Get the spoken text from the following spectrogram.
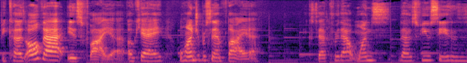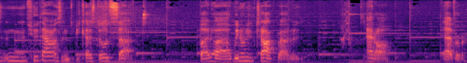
because all that is fire okay 100% fire except for that once those few seasons in the 2000s because those sucked but uh, we don't need to talk about it at all ever.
